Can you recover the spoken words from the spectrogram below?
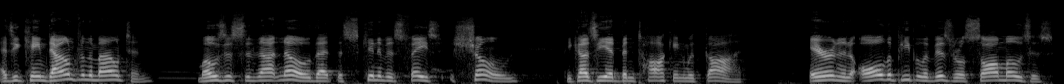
as he came down from the mountain, Moses did not know that the skin of his face shone because he had been talking with God. Aaron and all the people of Israel saw Moses,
